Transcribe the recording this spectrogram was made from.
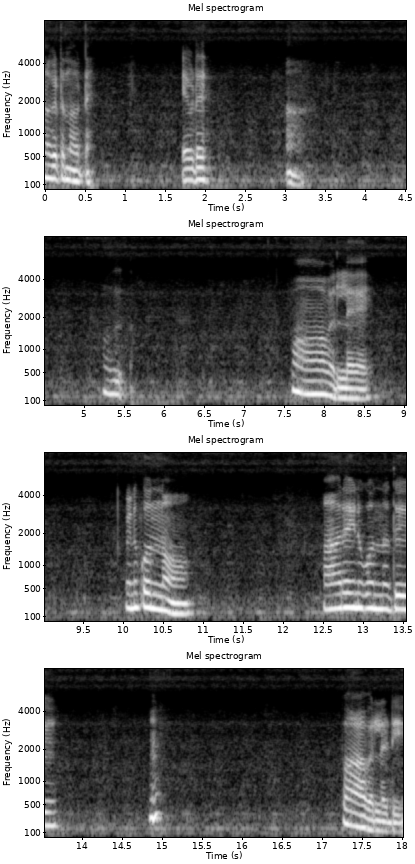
നോക്കട്ടെ നോക്കട്ടെ. എവിടെ? ആ. അത്. പാവല്ലേ. ഇനി കൊന്നോ? ആരാ ഇതിന് കൊന്നത് പാവല്ലടി.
